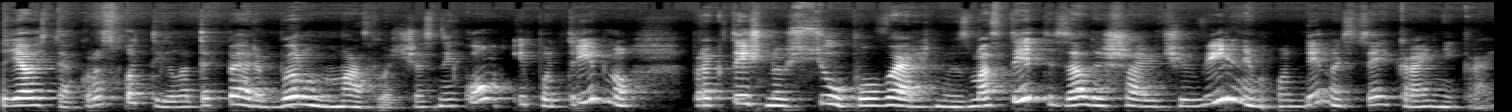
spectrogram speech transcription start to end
Я ось так розкотила. Тепер беру масло з часником і потрібно практично всю поверхню змастити, залишаючи вільним один ось цей крайній край.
